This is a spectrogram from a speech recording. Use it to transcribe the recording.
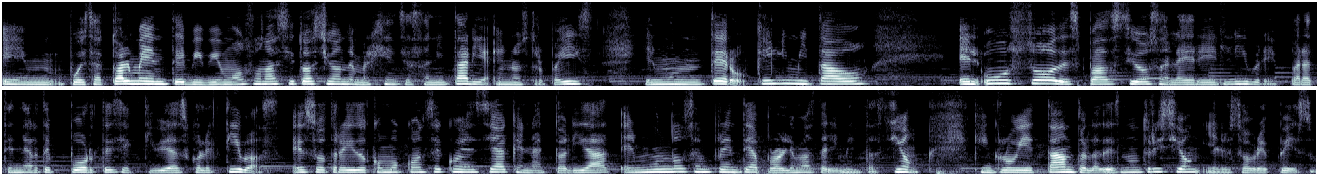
Em, pues actualmente vivimos una situación de emergencia sanitaria en nuestro país y el mundo entero que limitado el uso de espacios al aire libre para tener deportes y actividades colectivas. Eso ha traído como consecuencia que en la actualidad el mundo se enfrente a problemas de alimentación, que incluye tanto la desnutrición y el sobrepeso.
